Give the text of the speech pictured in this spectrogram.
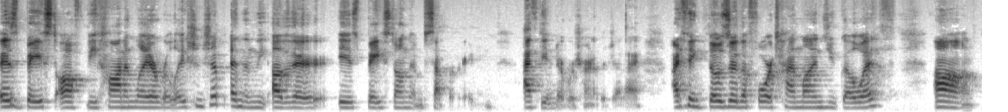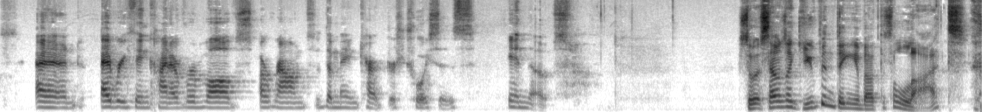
is based off the Han and Leia relationship, and then the other is based on them separating at the end of Return of the Jedi. I think those are the four timelines you go with. Um, and everything kind of revolves around the main character's choices in those. So it sounds like you've been thinking about this a lot.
